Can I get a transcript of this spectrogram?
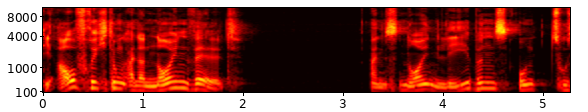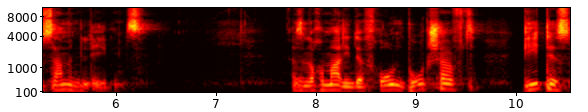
Die Aufrichtung einer neuen Welt, eines neuen Lebens und Zusammenlebens. Also noch einmal, in der frohen Botschaft geht es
